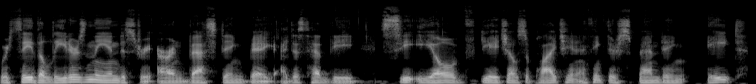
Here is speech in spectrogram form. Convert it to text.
We see the leaders in the industry are investing big. I just had the CEO of DHL supply chain. I think they're spending eight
